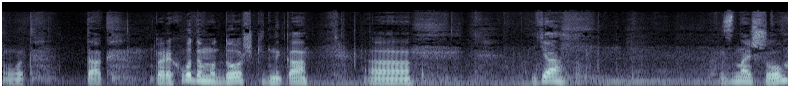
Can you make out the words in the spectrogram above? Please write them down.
От. Так, переходимо до шкідника. Е, я знайшов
